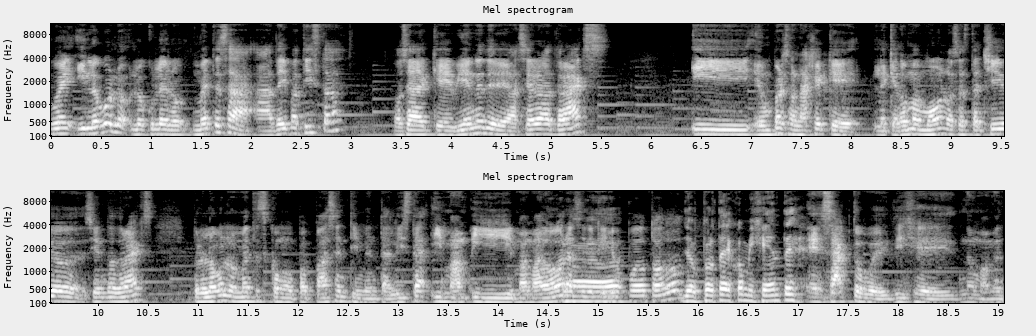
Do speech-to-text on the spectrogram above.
Güey, y luego lo, lo culero, metes a, a Dave Batista, o sea, que viene de hacer a Drax, y un personaje que le quedó mamón, o sea, está chido siendo Drax, pero luego lo metes como papá sentimentalista y, mam- y mamador, así de que Ah, yo puedo todo. Yo protejo a mi gente. Exacto, güey, dije, no mames,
